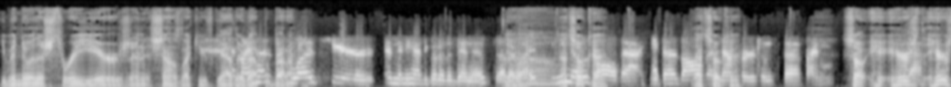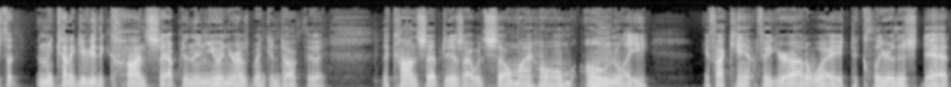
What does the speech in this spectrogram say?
You've been doing this three years, and it sounds like you've And gathered my up husband about. A, was here, and then he had to go to the dentist. Otherwise, Oh. he That's knows okay. all that. He does all That's the okay. numbers and stuff. I'm so here's Yeah. here's the. Let me kind of give you the concept, and then you and your husband can talk through it. The concept is I would sell my home only if I can't figure out a way to clear this debt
